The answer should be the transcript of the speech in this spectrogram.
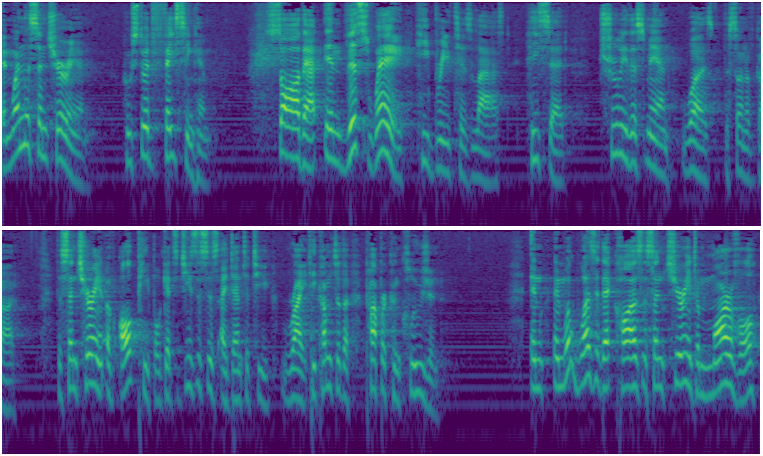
And when the centurion who stood facing him saw that in this way he breathed his last, he said, Truly, this man was the Son of God. The centurion of all people gets Jesus' identity right. He comes to the proper conclusion. And, and what was it that caused the centurion to marvel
